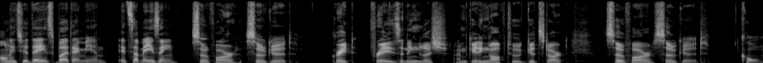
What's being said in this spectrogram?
Only two days, but I mean, it's amazing. So far, so good. Great phrase in English. I'm getting off to a good start. So far, so good. Cool.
